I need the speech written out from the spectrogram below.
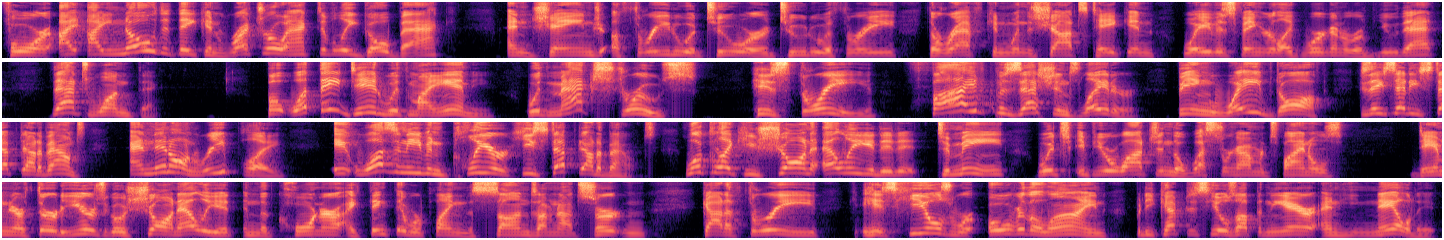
for, I, I know that they can retroactively go back and change a three to a two or a two to a three. The ref can, when the shot's taken, wave his finger like we're going to review that. That's one thing. But what they did with Miami, with Max Strus, his three, five possessions later, being waved off because they said he stepped out of bounds. And then on replay, it wasn't even clear he stepped out of bounds. Looked like he Sean Elliott did it to me, which, if you're watching the Western Conference Finals damn near 30 years ago, Sean Elliott in the corner. I think they were playing the Suns. I'm not certain. Got a three. His heels were over the line, but he kept his heels up in the air and he nailed it.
